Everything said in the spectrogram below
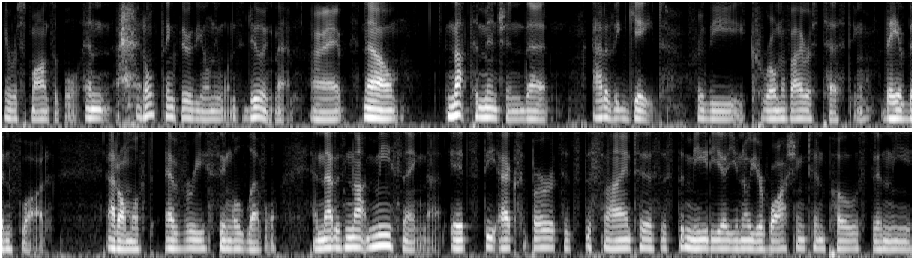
irresponsible. And I don't think they're the only ones doing that, all right? Now, not to mention that out of the gate for the coronavirus testing, they have been flawed at almost every single level. And that is not me saying that. It's the experts, it's the scientists, it's the media, you know, your Washington Post and the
